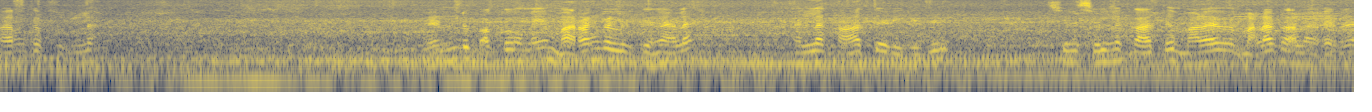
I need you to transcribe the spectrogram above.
பாருங்க ஃபுல்லாக ரெண்டு பக்கமுமே மரங்கள் இருக்கிறதுனால நல்லா காற்று அடிக்குது. சிலு சிலுன்னு காற்று மழை மழை காலம் வேறு.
